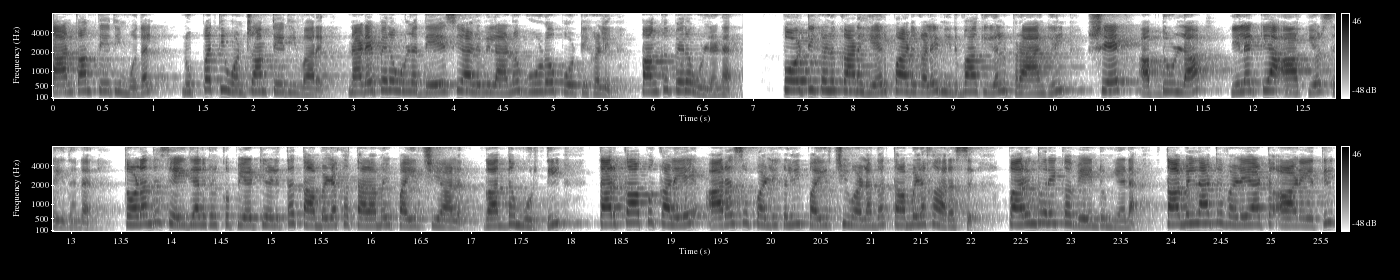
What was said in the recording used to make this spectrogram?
நான்காம் தேதி முதல் முப்பத்தி ஒன்றாம் தேதி வரை நடைபெறவுள்ள தேசிய அளவிலான கூடோ போட்டிகளில் பங்கு பெற உள்ளனர். போட்டிகளுக்கான ஏற்பாடுகளை நிர்வாகிகள் பிராங்கில் ஷேக் அப்துல்லா இலக்கியா ஆகியோர் செய்தனர். தொடர்ந்து செய்தியாளர்களுக்கு பேட்டியளித்த தமிழக தலைமை பயிற்சியாளர் கந்தமூர்த்தி தற்காப்பு கலையை அரசு பள்ளிகளில் பயிற்சி வழங்க தமிழக அரசு பரிந்துரைக்க வேண்டும் என தமிழ்நாட்டு விளையாட்டு ஆணையத்தில்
